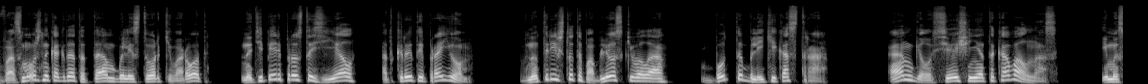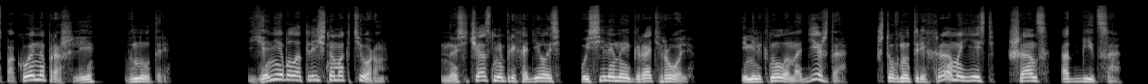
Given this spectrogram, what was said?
Возможно, когда-то там были створки ворот, но теперь просто зиял открытый проем. Внутри что-то поблескивало, будто блики костра. Ангел все еще не атаковал нас, и мы спокойно прошли внутрь. Я не был отличным актером, но сейчас мне приходилось усиленно играть роль, и мелькнула надежда, что внутри храма есть шанс отбиться.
